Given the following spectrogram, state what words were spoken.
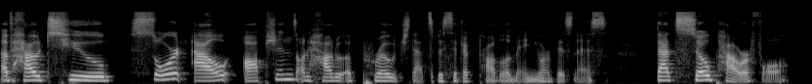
of how to sort out options on how to approach that specific problem in your business. That's so powerful.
